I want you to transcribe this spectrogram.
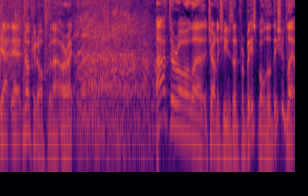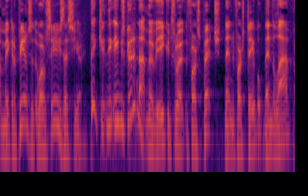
Yeah, yeah, knock it off with that, all right? After all uh, Charlie Sheen's done for baseball, though, they should let him make an appearance at the World Series this year. Could, he was good in that movie. He could throw out the first pitch, then the first table, then the lamp.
